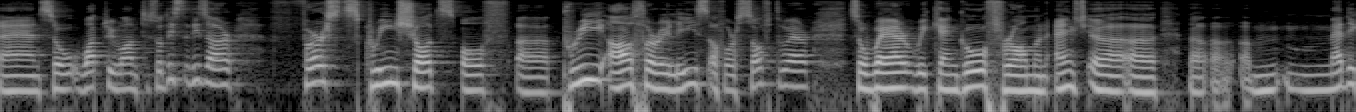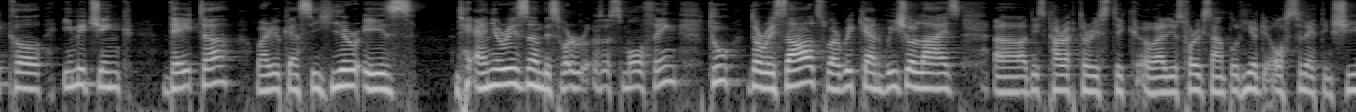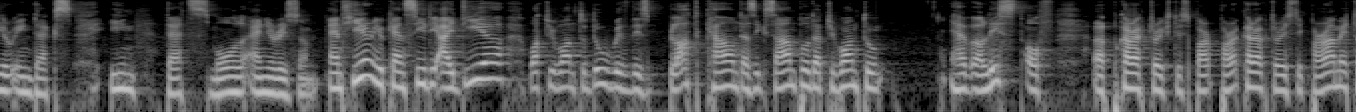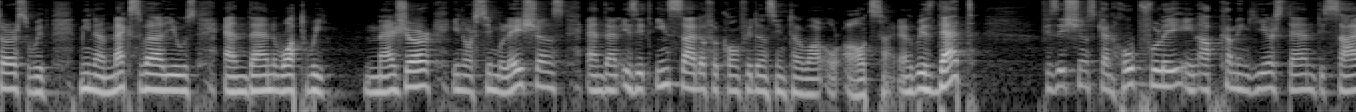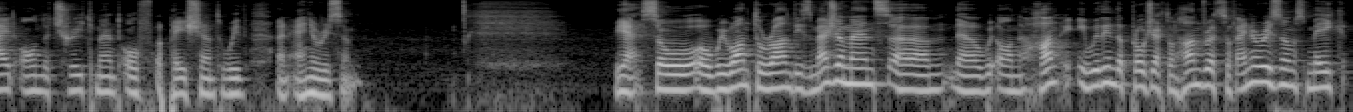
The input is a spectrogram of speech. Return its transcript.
And so what we want to, so this, these are first screenshots of uh, pre-alpha release of our software. So where we can go from an uh, uh, uh, uh medical imaging data, where you can see here is the aneurysm, this was a small thing, to the results where we can visualize uh, these characteristic values. For example, here the oscillating shear index in that small aneurysm. And here you can see the idea, what we want to do with this blood count as example, that we want to have a list of uh, characteristic, par characteristic parameters with min and max values, and then what we measure in our simulations and then is it inside of a confidence interval or outside? And with that physicians can hopefully in upcoming years then decide on the treatment of a patient with an aneurysm. Yeah, so uh, we want to run these measurements um, uh, on within the project on hundreds of aneurysms, make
